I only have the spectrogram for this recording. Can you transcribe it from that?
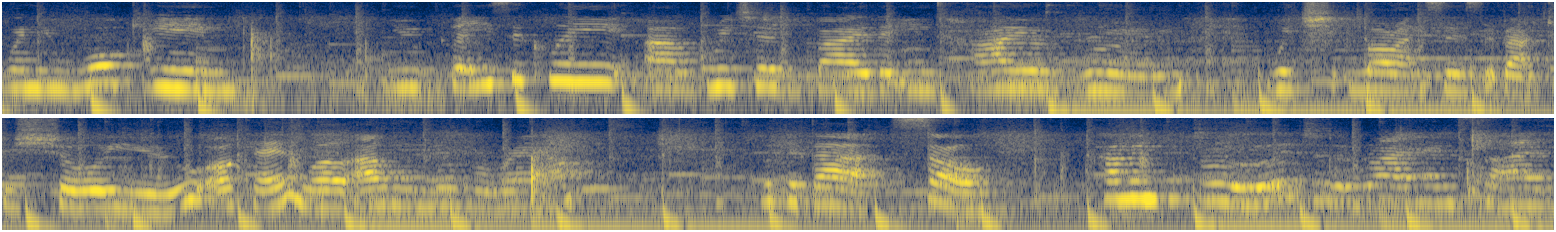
when you walk in, you basically are greeted by the entire room, which Lawrence is about to show you. Okay, well I will move around. Look at that. So coming through to the right hand side,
